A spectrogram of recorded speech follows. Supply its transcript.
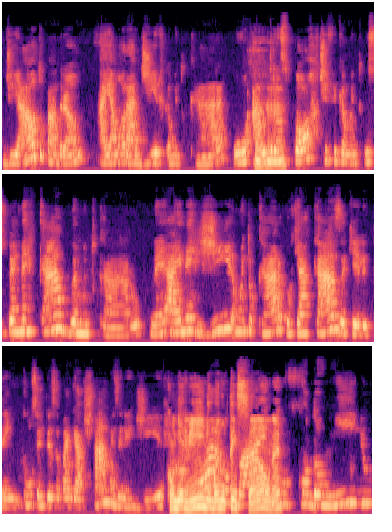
de alto padrão, aí a moradia fica muito cara, o, a- o Uhum. transporte fica muito, o supermercado é muito caro, né? A energia é muito cara, porque a casa que ele tem, com certeza vai gastar mais energia. Condomínio, manutenção, bairro, né? condomínio,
